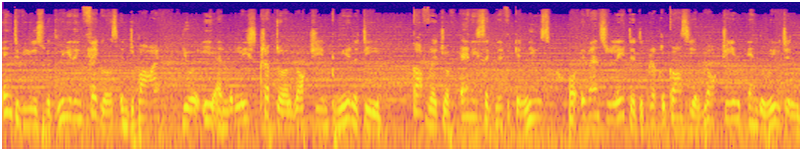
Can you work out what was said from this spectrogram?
interviews with leading figures in Dubai, UAE and Middle East crypto and blockchain community, coverage of any significant news or events related to cryptocurrency and blockchain in the region.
